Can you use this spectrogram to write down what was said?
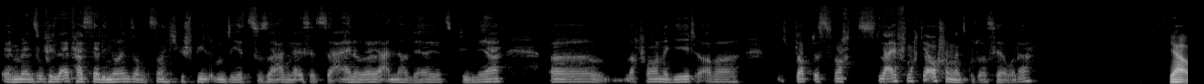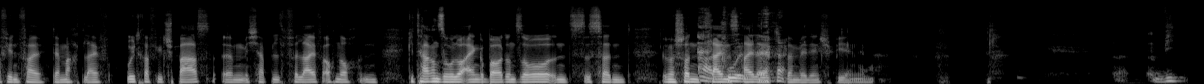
ähm, wenn so viel live hast ja die neuen Songs noch nicht gespielt, um sie jetzt zu sagen, da ist jetzt der eine oder der andere, der jetzt viel mehr äh, nach vorne geht. Aber ich glaube, das macht live macht ja auch schon ganz gut was her, oder? Ja, auf jeden Fall. Der macht live ultra viel Spaß. Ähm, ich habe für live auch noch ein Gitarrensolo eingebaut und so. Und es ist halt immer schon ein ah, kleines cool. Highlight, wenn wir den spielen. Ja. Wie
